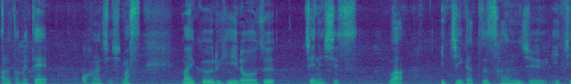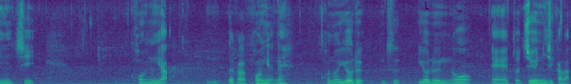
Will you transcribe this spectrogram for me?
改めてお話しします。マイクールヒーローズジェネシスは1月31日。今夜だから今夜ね。この夜夜の、えーと12時から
